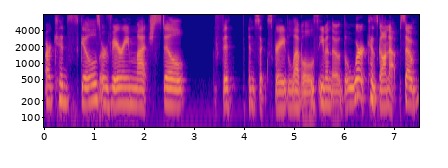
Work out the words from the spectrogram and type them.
our kids' skills are very much still fifth and sixth grade levels, even though the work has gone up. So,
